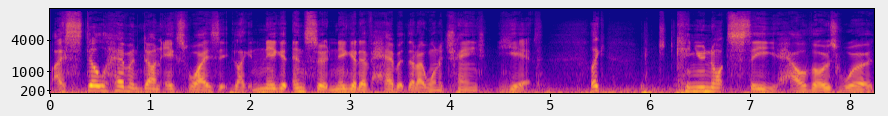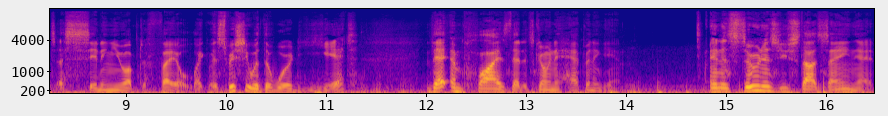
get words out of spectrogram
I still haven't done X, Y, Z, like negative, insert negative habit that I want to change yet. Like, can you not see how those words are setting you up to fail? Like, especially with the word yet, that implies that it's going to happen again. And as soon as you start saying that,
